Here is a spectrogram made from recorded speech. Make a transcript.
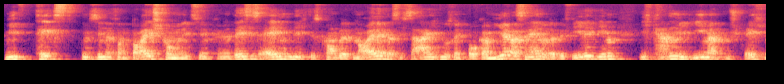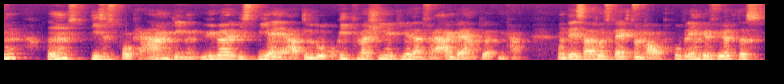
mit Text im Sinne von Deutsch kommunizieren können. Das ist eigentlich das komplett Neue, dass ich sage, ich muss nicht Programmierer sein oder Befehle geben. Ich kann mit jemandem sprechen und dieses Programm gegenüber ist wie eine Art Logikmaschine, die mir dann Fragen beantworten kann. Und das hat uns gleich zum Hauptproblem geführt, dass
